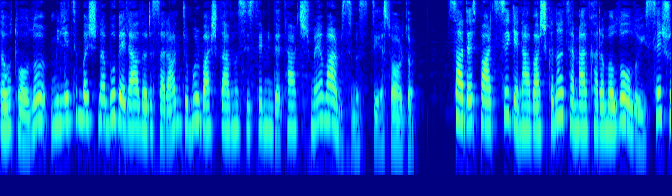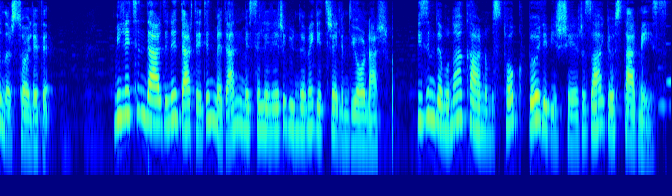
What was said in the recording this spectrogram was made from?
Davutoğlu, milletin başına bu belaları saran Cumhurbaşkanlığı sisteminde tartışmaya var mısınız diye sordu. Saadet Partisi Genel Başkanı Temel Karamollaoğlu ise şunları söyledi. Milletin derdini dert edinmeden meseleleri gündeme getirelim diyorlar. Bizim de buna karnımız tok, böyle bir şeye rıza göstermeyiz.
